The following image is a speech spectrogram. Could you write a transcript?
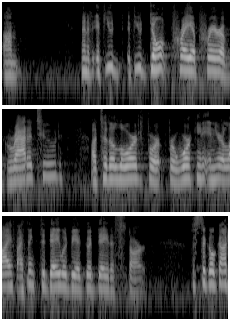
Um, and if, if, you, if you don't pray a prayer of gratitude uh, to the Lord for, for working in your life, I think today would be a good day to start. Just to go, God,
